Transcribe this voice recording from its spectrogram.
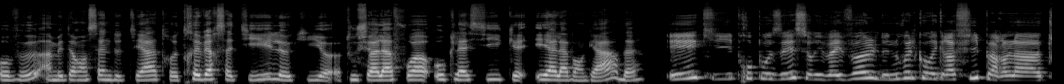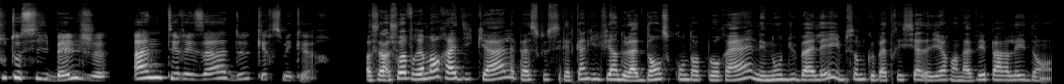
Hove, un metteur en scène de théâtre très versatile qui euh, touche à la fois au classique et à l'avant-garde et qui proposait ce revival de nouvelles chorégraphies par la tout aussi belge Anne-Theresa de Kersmaker. Oh, c'est un choix vraiment radical parce que c'est quelqu'un qui vient de la danse contemporaine et non du ballet. Il me semble que Patricia d'ailleurs en avait parlé dans,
